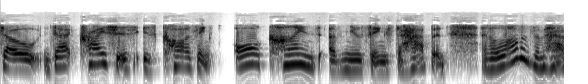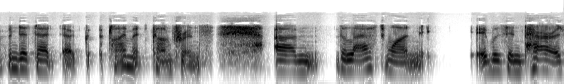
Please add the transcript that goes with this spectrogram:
So that crisis is causing all kinds of new things to happen. And a lot of them happened at that uh, climate conference. Um, the last one, it was in Paris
